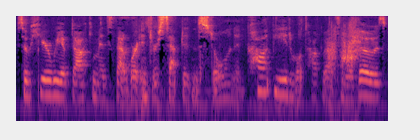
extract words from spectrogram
So here we have documents that were intercepted and stolen and copied, and we'll talk about some of those.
